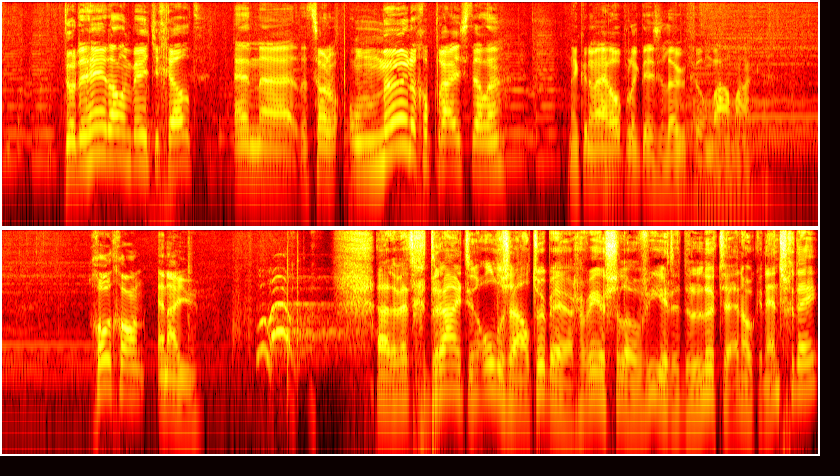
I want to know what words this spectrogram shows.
doneer dan een beetje geld en eh, dat zouden we onmeunig op prijs stellen. Dan kunnen wij hopelijk deze leuke film waarmaken. Goot gewoon en aju. Ja, er werd gedraaid in Oldenzaal, Turbergen, Weerselo, Wierde, De Lutte en ook in Enschede.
